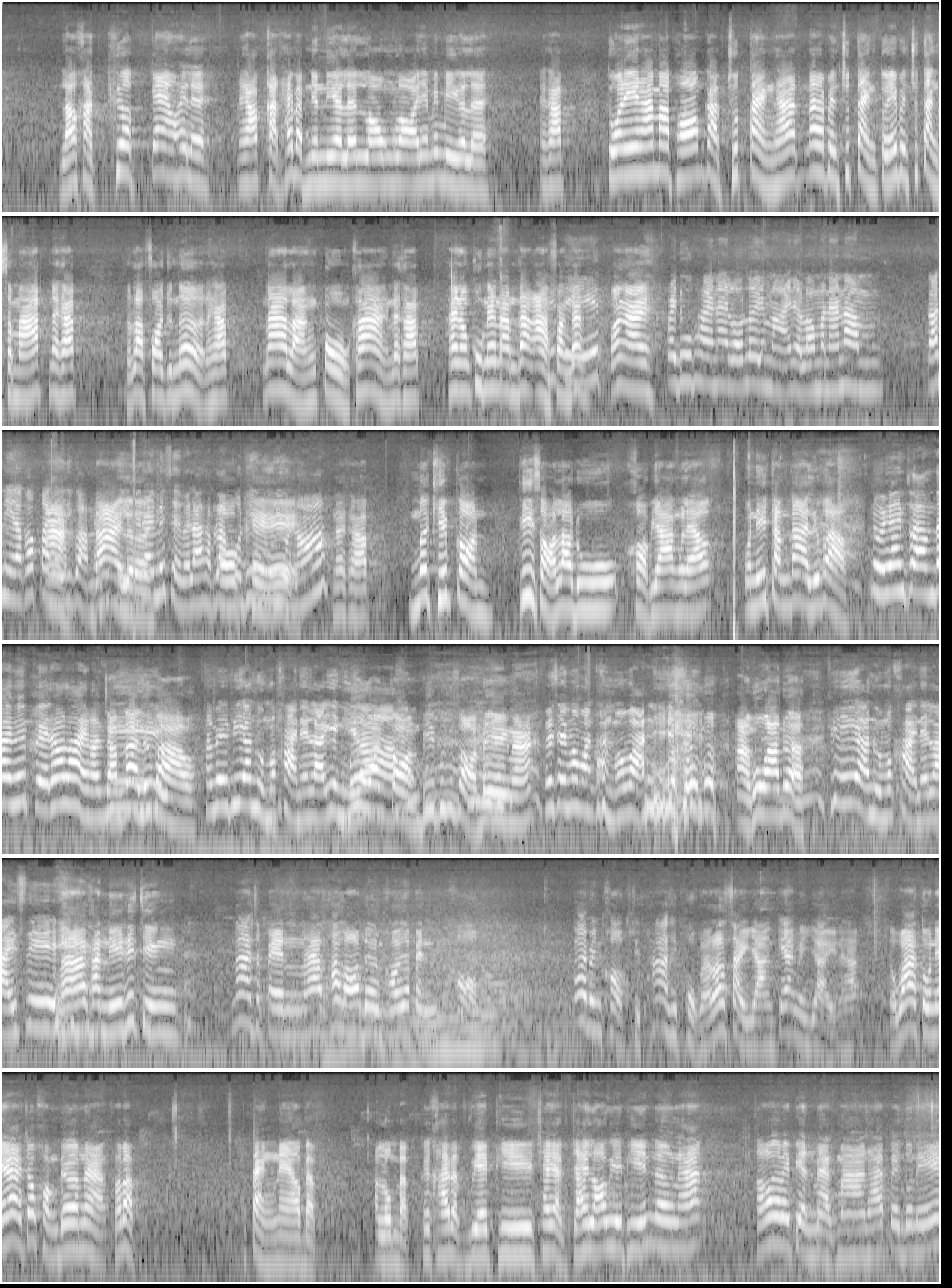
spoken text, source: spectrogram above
เราขัดเคลือบแก้วให้เลยนะครับ ขัดให้แบบเนียนๆเลยรองรอยเนี่ยไม่มีกันเลยนะครับ ตัวนี้นะมาพร้อมกับชุดแต่งนะฮะน่าจะเป็นชุดแต่งตัวนี้เป็นชุดแต่งสมาร์ทนะครับสำหรับ Fortuner นะครับ หน้าหลังโป่งข้างนะครับ ให้น้องกุ้งแนะนำด้านอะพี่ฝั่งด้านติ๊ด ว่าไง ไปดูภายในรถเลยไหมเดี๋ยวเรามาแนะนำด้านนี้แล้วก็ไปเลยอะดีกว่าหมได้พี่เลย จะได้ไม่เสียเวลาสำหรับคนที่ดูอยู่เนาะนะครับ เมื่อคลิปก่อนพี่สอนเราดูขอบยางไปแล้ว วันนี้จำได้หรือเปล่า หนูยังจำได้ไม่เป๊ะเท่าไหร่ค่ะพี่จำได้หรือเปล่า ทำไมพี่เอาหนูมาขายในไลฟ์อย่างนี้เมื่อล่ะวันก่อนพี่เพิ่งสอนไปเองนะ ไม่ใช่เมื่อวันก่อนเมื่อวานนี้ เมื่ออ่าเมื่อวานด้วยเหรอพี่เอาหนูมาขายในไลฟ์สิ นะฮะคันนี้ที่จริงน่าจะเป็นนะฮะถ้าล้อเดิมเขาจะเป็นขอบ น่าเป็นขอบ 15 16 แล้วแล้วใส่ยางแก้มใหญ่ๆนะฮะแต่ว่าตัวเนี้ยเจ้าของเดิมน่ะเขาแบบแต่งแนวแบบอารมณ์แบบคล้ายๆแบบ VIP ใช่อยากจะให้ล้อ VIP นิดนึงนะฮะเขาก็จะไปเปลี่ยนแม็กมานะฮะเป็นตัวนี้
